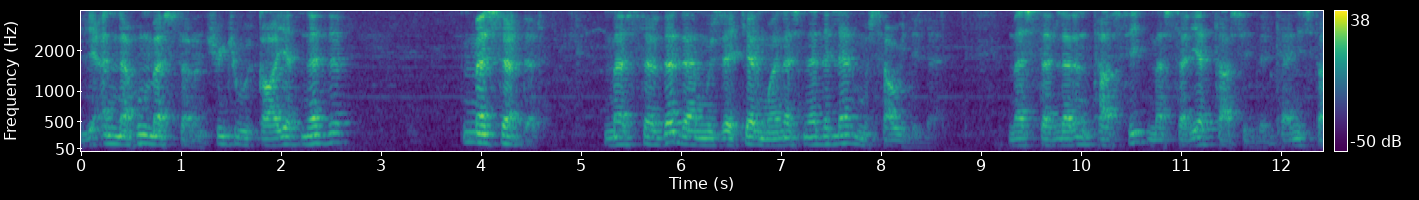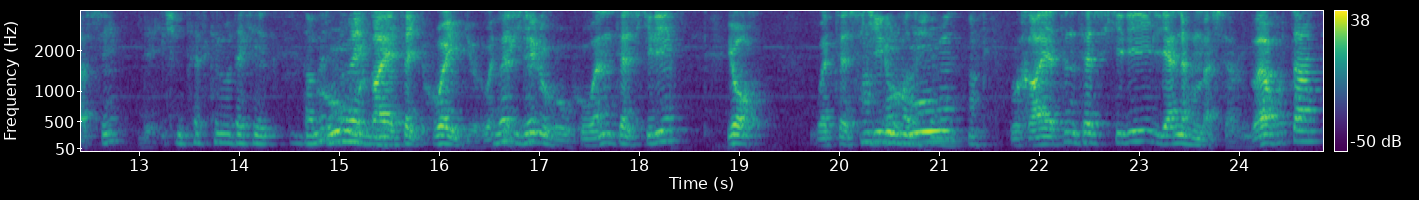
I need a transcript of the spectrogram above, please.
li'ennehu mesterun. Çünkü vikayet nedir? Mesterdir. Mesterde de müzekker müennes nedirler? Musavidirler. Mesterlerin tahsil, mesteriyet tahsildir. Tenis tahsil değil. Şimdi tezkirudaki damir Hu gidiyor. gayete huve gidiyor. Ve Huve teskiruhu. Huvenin teskiri yok. Ve teskiruhu şimdi. Ha. ve gayetin teskiri li'ennehu meser. Ve yahut da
